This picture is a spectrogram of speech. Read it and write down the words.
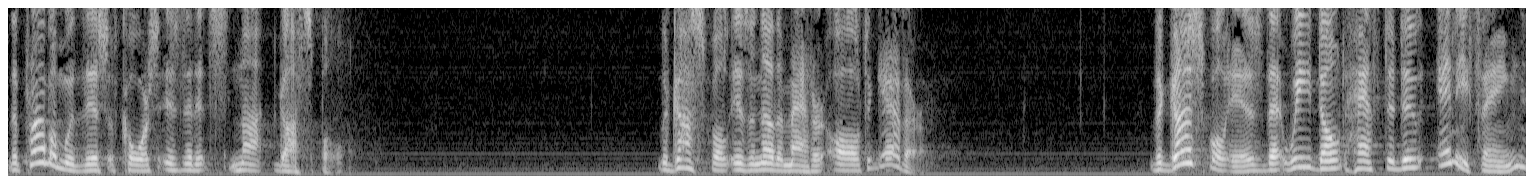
The problem with this, of course, is that it's not gospel. The gospel is another matter altogether. The gospel is that we don't have to do anything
